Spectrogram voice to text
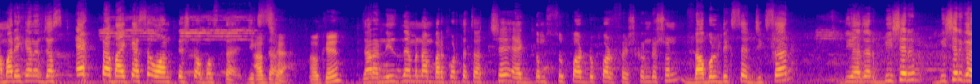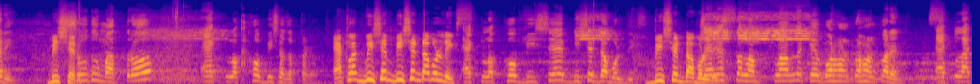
আমার এখানে জাস্ট একটা বাইক আছে ওয়ান টেস্ট অবস্থায় আচ্ছা ওকে যারা নিজ নামে নাম্বার করতে চাচ্ছে একদম super duper fresh condition double ডিক্সের জিক্সার দুই হাজার বিশের বিশের গাড়ি। বিশের। শুধুমাত্র এক লক্ষ বিশ হাজার টাকা। এক লাখ বিশে বিশের ডাবল ডিস্ক এক লক্ষ বিশে বিশের ডাবল ডিক্স বিশের ডাবল ডিস্ক প্লানলে কেউ গ্রহণ গ্রহণ করেন। এক লাখ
